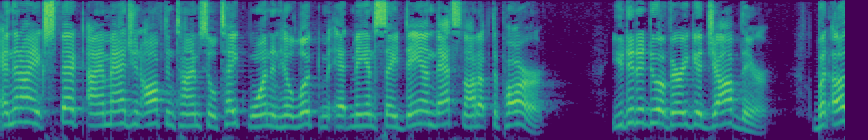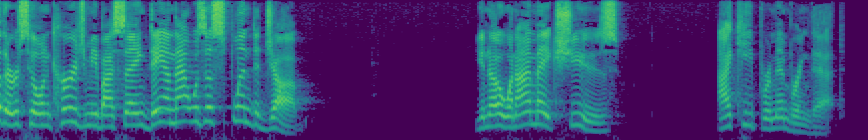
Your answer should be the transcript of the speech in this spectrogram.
And then I expect, I imagine oftentimes He'll take one and He'll look at me and say, Dan, that's not up to par. You didn't do a very good job there. But others, He'll encourage me by saying, Dan, that was a splendid job. You know, when I make shoes, I keep remembering that.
